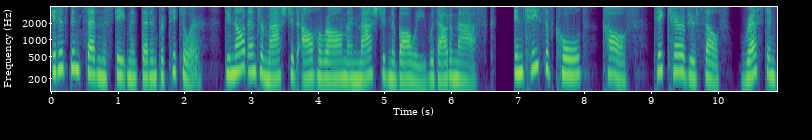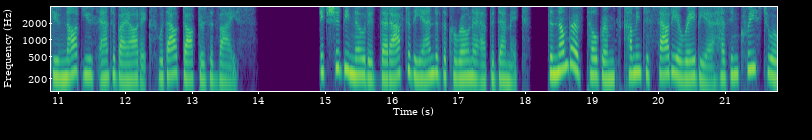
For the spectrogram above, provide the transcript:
It has been said in the statement that in particular, do not enter Masjid al-Haram and Masjid Nabawi without a mask. In case of cold, cough, take care of yourself, rest and do not use antibiotics without doctor's advice. It should be noted that after the end of the corona epidemic, the number of pilgrims coming to Saudi Arabia has increased to a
